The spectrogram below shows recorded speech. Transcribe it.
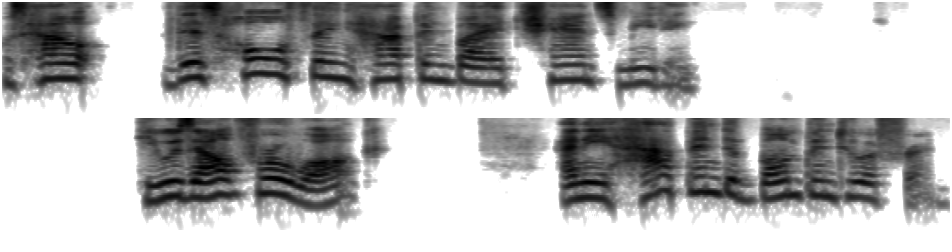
was how this whole thing happened by a chance meeting. He was out for a walk and he happened to bump into a friend.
